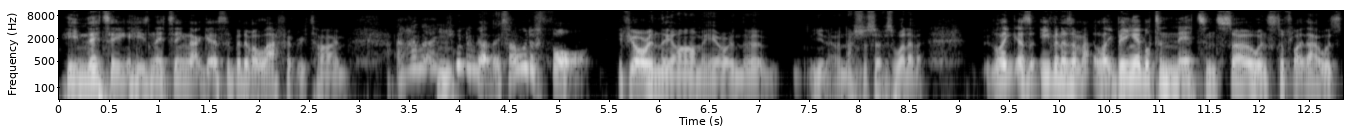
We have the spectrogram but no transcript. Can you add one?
he knitting. He's knitting. That gets a bit of a laugh every time. And I, I was hmm. wondering about this. I would have thought if you're in the army or in the you know national service, or whatever. Like as even as a like being able to knit and sew and stuff like that was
